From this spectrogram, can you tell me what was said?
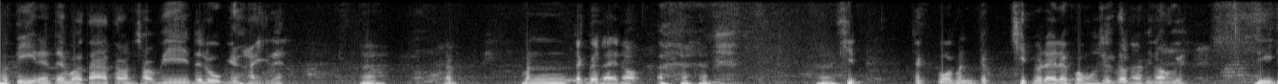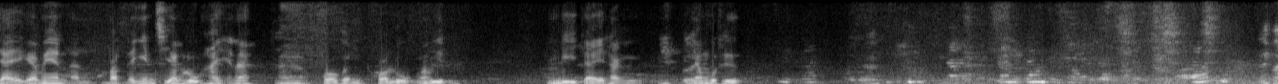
บตีเด้แต่บอตาตอนสามีได้ลูกยังให้เลยอ่าแบบมันจะเกิดใดเนาะอ่าคิดจะโอ้ยมันจะคิดไปได้แล้วความรู้สึกตอนนั้นพี่น้องเลยดีใจแกแม่นอันบัดได้ยินเสียงลูกให้นะอ่าพอเพิ่นพอลูกมาวิทย์ดีใจทั้งนิดเบิร์ยังบ่ถึกได้ไป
